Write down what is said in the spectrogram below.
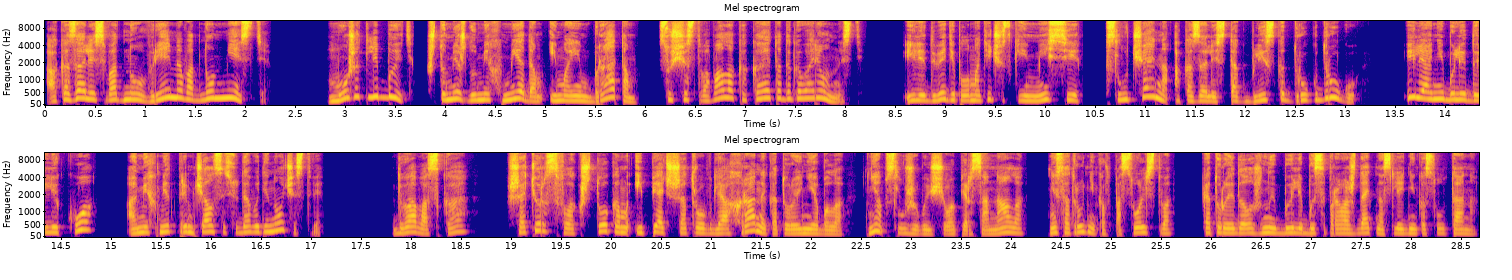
оказались в одно время в одном месте? Может ли быть, что между Мехмедом и моим братом существовала какая-то договоренность? Или две дипломатические миссии случайно оказались так близко друг к другу? Или они были далеко, а Мехмед примчался сюда в одиночестве? Два воска, шатер с флагштоком и пять шатров для охраны, которые не было, ни обслуживающего персонала, ни сотрудников посольства, которые должны были бы сопровождать наследника султана.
